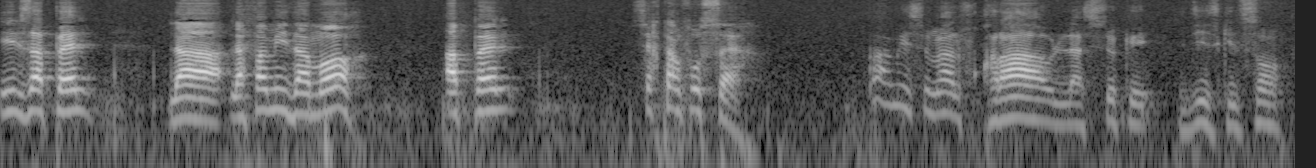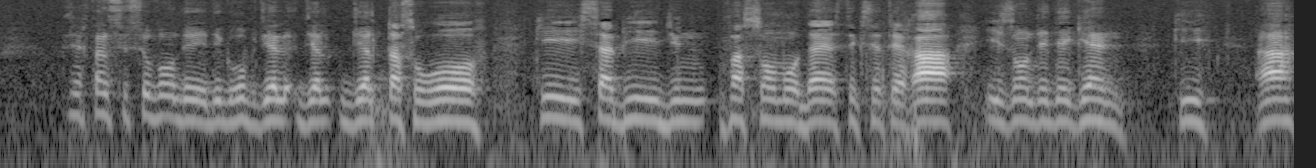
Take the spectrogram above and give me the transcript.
Ils appellent, la, la famille d'un mort appelle certains faussaires. Parmi ceux ou ceux qui disent qu'ils sont. Certains, c'est souvent des, des groupes d'Yal qui s'habillent d'une façon modeste, etc. Ils ont des dégaines qui, hein,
